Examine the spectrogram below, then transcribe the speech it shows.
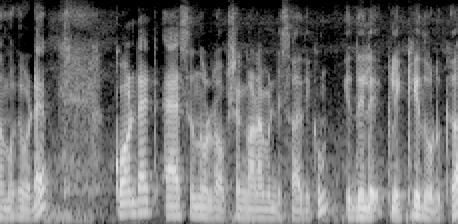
നമുക്കിവിടെ കോൺടാക്റ്റ് ആസ് എന്നുള്ള ഓപ്ഷൻ കാണാൻ വേണ്ടി സാധിക്കും. ഇതിൽ ക്ലിക്ക് ചെയ്ത് കൊടുക്കുക.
